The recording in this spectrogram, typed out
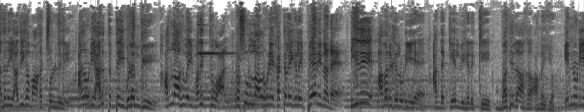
அதனை அதிகமாக சொல்லு. அதனுடைய அர்த்தத்தை விளங்கு. அல்லாஹுவை மதித்து வாழ் ரசூலுல்லாஹ் அவர்களுடைய கட்டளைகளை பேணி நட. இது அவர்களுடைய அந்த கேள்விகளுக்கு பதிலாக அமையும். என்னுடைய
